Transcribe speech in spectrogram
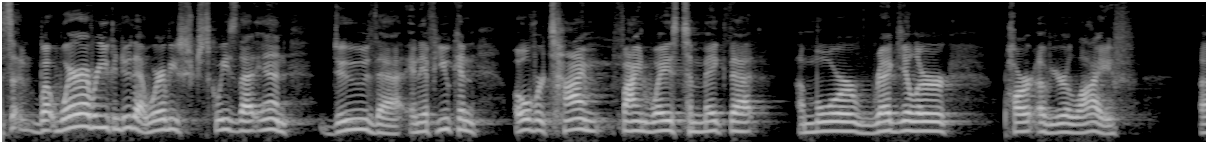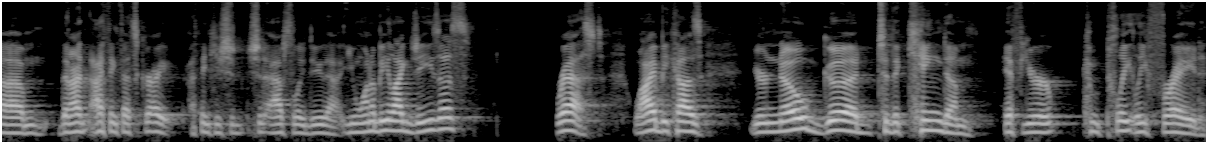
So, but wherever you can do that, wherever you squeeze that in, do that. And if you can over time find ways to make that a more regular part of your life, um, then I, I think that's great. I think you should, should absolutely do that. You want to be like Jesus? Rest. Why? Because you're no good to the kingdom if you're completely frayed.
